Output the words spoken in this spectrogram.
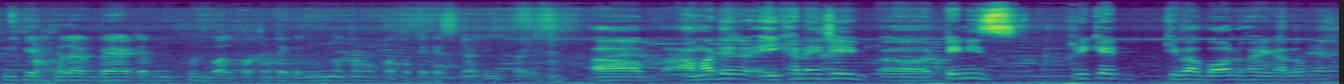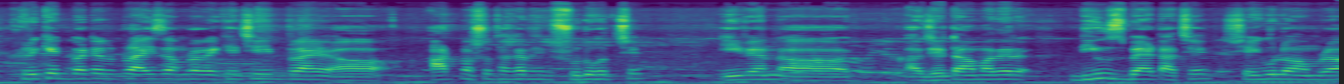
ক্রিকেট খেলার ব্যাট এবং ফুটবল কত থেকে ন্যূনতম কত থেকে স্টার্টিং প্রাইস আমাদের এইখানে যে টেনিস ক্রিকেট কিংবা বল হয়ে গেল ক্রিকেট ব্যাটের প্রাইস আমরা রেখেছি প্রায় আট নশো টাকা থেকে শুরু হচ্ছে। ইভেন যেটা আমাদের ডিউজ ব্যাট আছে সেগুলো আমরা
